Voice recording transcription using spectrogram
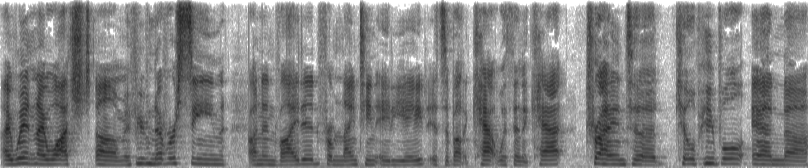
I went and I watched, um, if you've never seen Uninvited from 1988, it's about a cat within a cat trying to kill people. And uh,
